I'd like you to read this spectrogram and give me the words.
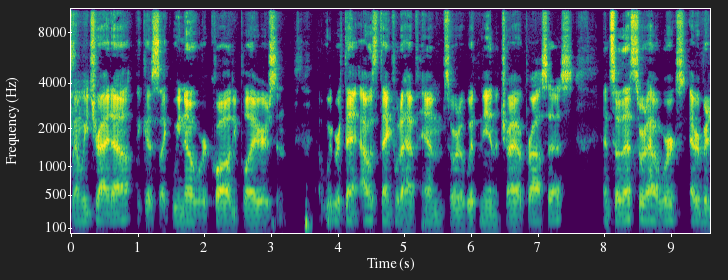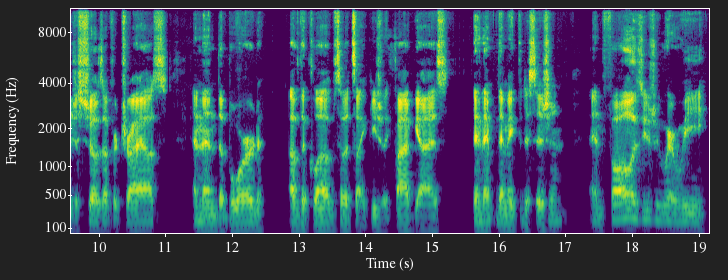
when we tried out because like we know we're quality players and we were th- I was thankful to have him sort of with me in the tryout process, and so that's sort of how it works. Everybody just shows up for tryouts, and then the board of the club, so it's like usually five guys, then they they make the decision. And fall is usually where we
